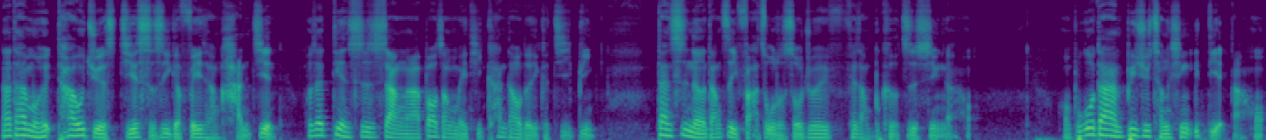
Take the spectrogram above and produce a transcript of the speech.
那他们会，他会觉得结石是一个非常罕见，或在电视上啊、报章媒体看到的一个疾病。但是呢，当自己发作的时候，就会非常不可置信啊。哦，不过当然必须诚心一点啊。吼，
